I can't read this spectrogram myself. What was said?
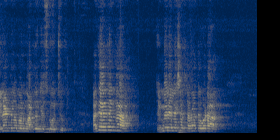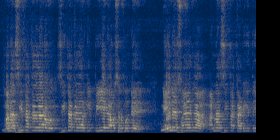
ఎలాంటిదో మనం అర్థం చేసుకోవచ్చు. అదేవిధంగా ఎమ్మెల్యే ఎలక్షన్ తర్వాత కూడా మన సీతక్క గారు సీతక్క గారికి పిఏగా అవసరం ఉంటే నేనే స్వయంగా అన్నా సీతక్క అడిగింది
